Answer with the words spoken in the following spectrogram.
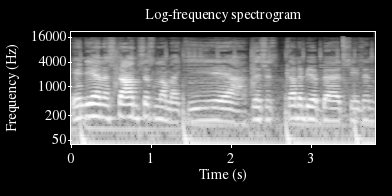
Indiana stomps us, and I'm like, yeah, this is going to be a bad season.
